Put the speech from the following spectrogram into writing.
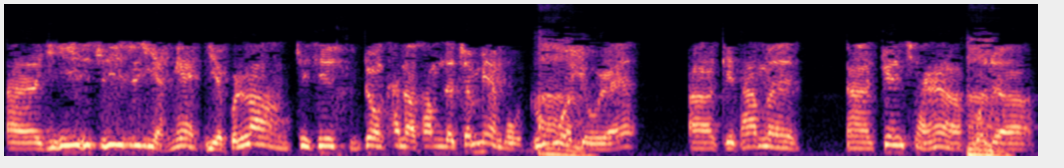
呃一一直一直掩面，也不让这些群众看到他们的真面目。如果有人呃给他们呃捐钱啊或者。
